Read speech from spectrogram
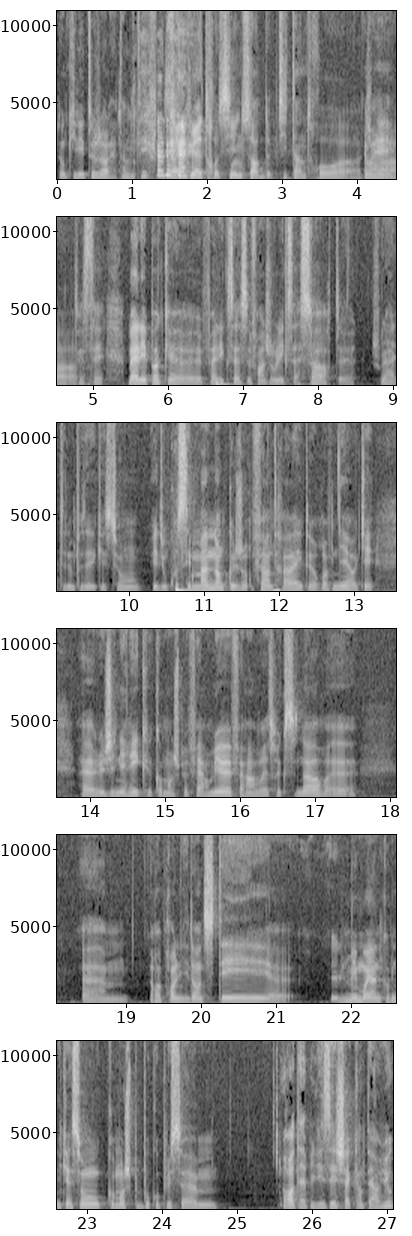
donc il est toujours là dans mon téléphone. Ça aurait pu être aussi une sorte de petite intro, tu Ouais, vois. Mais à l'époque, fallait que ça, se- enfin, je voulais que ça sorte. je voulais arrêter de me poser des questions. Et du coup, c'est maintenant que je refais un travail de revenir. Ok, le générique, comment je peux faire mieux, faire un vrai truc sonore, reprendre l'identité, euh, mes moyens de communication, comment je peux beaucoup plus euh, rentabiliser chaque interview.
